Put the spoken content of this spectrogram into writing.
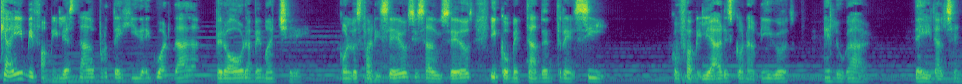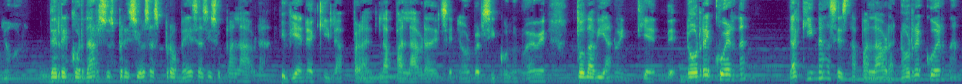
que ahí mi familia ha estado protegida y guardada, pero ahora me manché con los fariseos y saduceos y comentando entre sí, con familiares, con amigos, en lugar de ir al Señor, de recordar sus preciosas promesas y su palabra. Y viene aquí la, la palabra del Señor, versículo 9, todavía no entiende, no recuerdan de aquí nace esta palabra. ¿No recuerdan?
